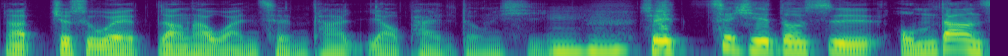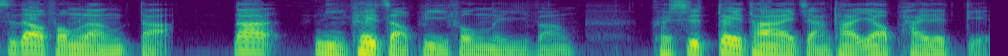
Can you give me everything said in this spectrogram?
那就是为了让他完成他要拍的东西。嗯哼，所以这些都是我们当然知道风浪大，那你可以找避风的地方，可是对他来讲，他要拍的点。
